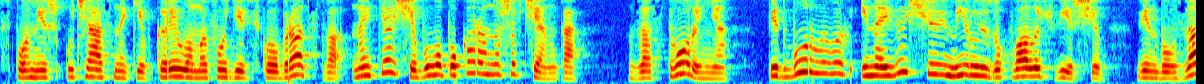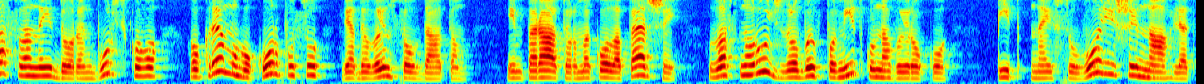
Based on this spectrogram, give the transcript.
З-поміж учасників Кирило-Мефодіївського братства найтяжче було покарано Шевченка за створення підбурливих і найвищою мірою зухвалих віршів. Він був засланий до Оренбурзького окремого корпусу рядовим солдатом. Імператор Микола І власноруч зробив помітку на вироку під найсуворіший нагляд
